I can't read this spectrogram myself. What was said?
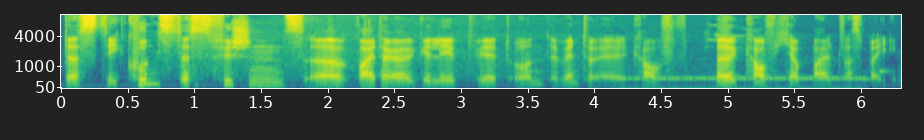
dass die Kunst des Fischens äh, weitergelebt wird und eventuell kaufe äh, kauf ich ja bald was bei ihm.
